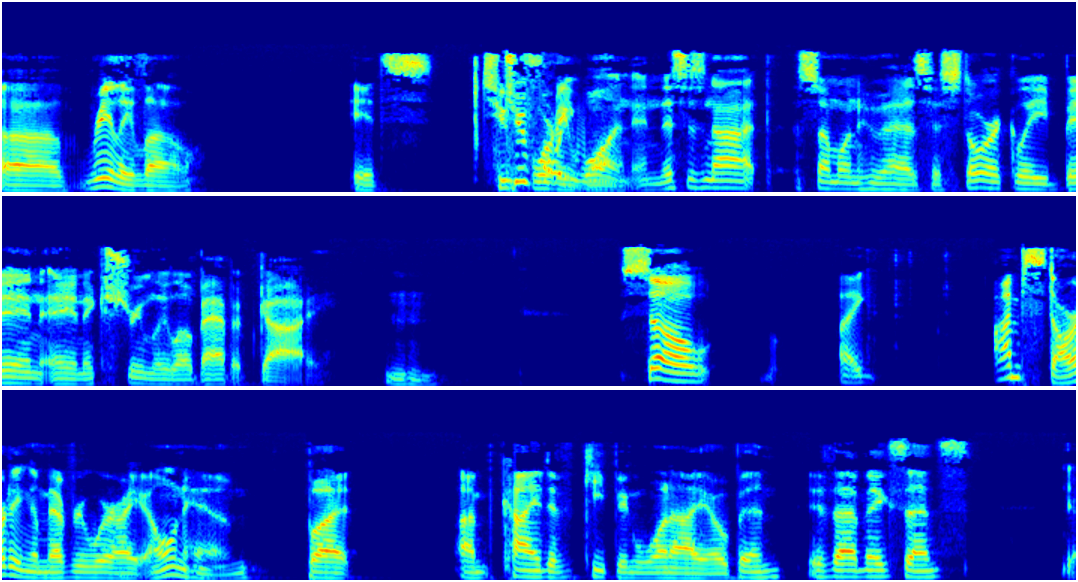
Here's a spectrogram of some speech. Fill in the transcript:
uh, really low. It's 241. 241, and this is not someone who has historically been an extremely low BABIP guy. hmm So, I, I'm starting him everywhere I own him, but I'm kind of keeping one eye open, if that makes sense. Yeah.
